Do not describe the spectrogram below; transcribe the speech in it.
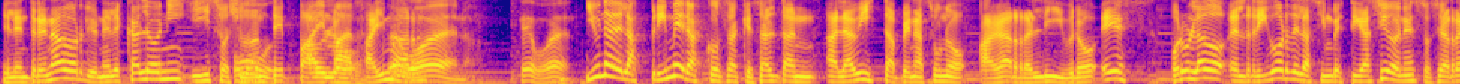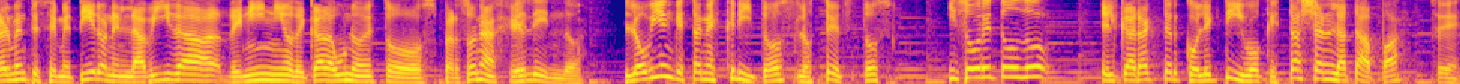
el entrenador Lionel Scaloni y su ayudante Pablo Aymar. Aymar. Bueno, qué bueno. Y una de las primeras cosas que saltan a la vista apenas uno agarra el libro es, por un lado, el rigor de las investigaciones, o sea, realmente se metieron en la vida de niño de cada uno de estos Qué personajes, lindo. lo bien que están escritos los textos y sobre todo el carácter colectivo que está ya en la tapa Sí.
